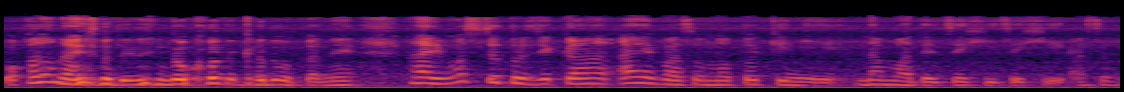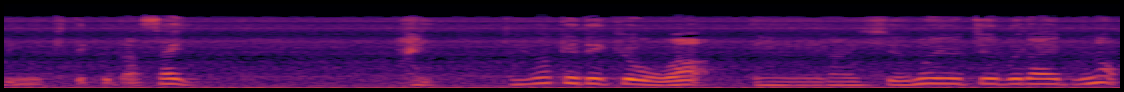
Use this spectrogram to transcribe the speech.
わからないのでね、残るかどうかね。はい。もしちょっと時間合えば、その時に生でぜひぜひ遊びに来てください。はい。というわけで今日は、えー、来週の YouTube ライブの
